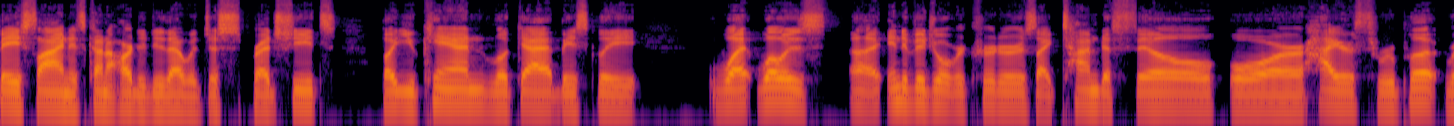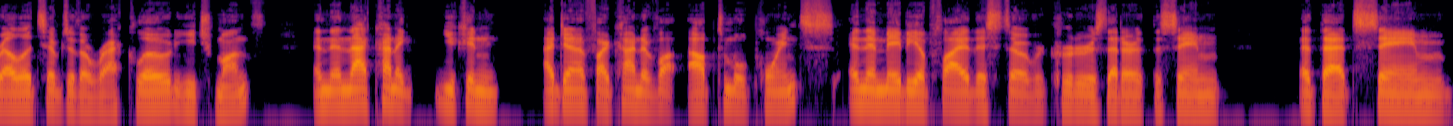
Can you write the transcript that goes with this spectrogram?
baseline. It's kind of hard to do that with just spreadsheets, but you can look at basically what what was uh, individual recruiters like time to fill or higher throughput relative to the rec load each month and then that kind of you can identify kind of optimal points and then maybe apply this to recruiters that are at the same at that same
